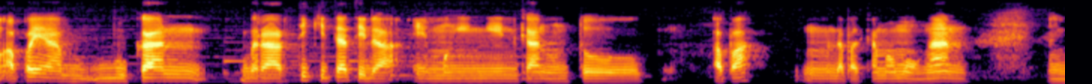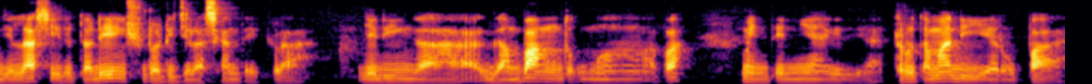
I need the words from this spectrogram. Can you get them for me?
apa ya bukan berarti kita tidak menginginkan untuk apa mendapatkan omongan yang jelas itu tadi yang sudah dijelaskan Tekla. Jadi nggak gampang untuk me, apa maintainnya gitu ya, terutama di Eropa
